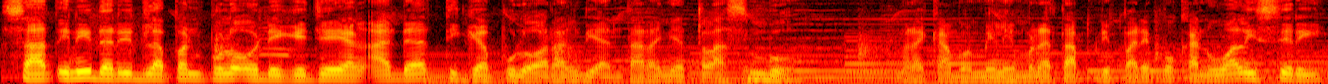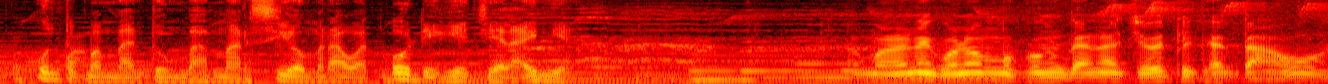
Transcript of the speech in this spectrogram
Saat ini dari 80 ODGJ yang ada, 30 orang di antaranya telah sembuh mereka memilih menetap di Padepokan Wali Siri untuk membantu Mbah Marsio merawat ODGJ lainnya. Kemarin kono mau tanah Jawa tiga tahun.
